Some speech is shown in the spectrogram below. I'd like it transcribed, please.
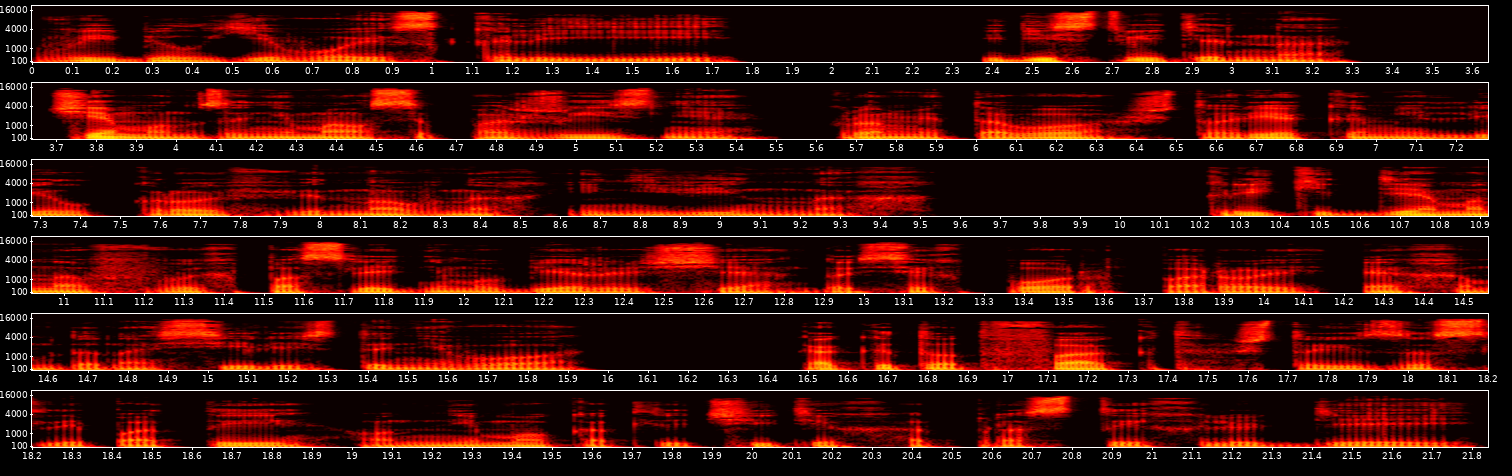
выбил его из колеи. И действительно, чем он занимался по жизни, кроме того, что реками лил кровь виновных и невинных? Крики демонов в их последнем убежище до сих пор порой эхом доносились до него как и тот факт, что из-за слепоты он не мог отличить их от простых людей.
